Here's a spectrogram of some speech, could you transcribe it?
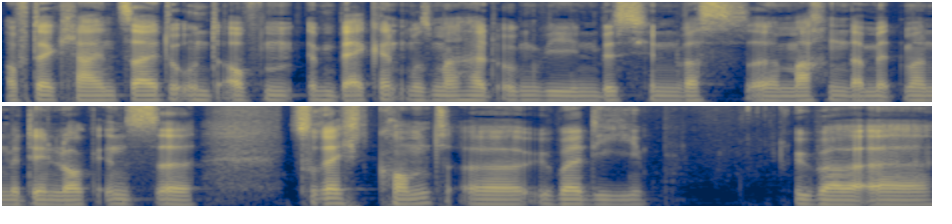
auf der Client-Seite und auf dem, im Backend muss man halt irgendwie ein bisschen was äh, machen, damit man mit den Logins äh, zurechtkommt äh, über die über äh,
